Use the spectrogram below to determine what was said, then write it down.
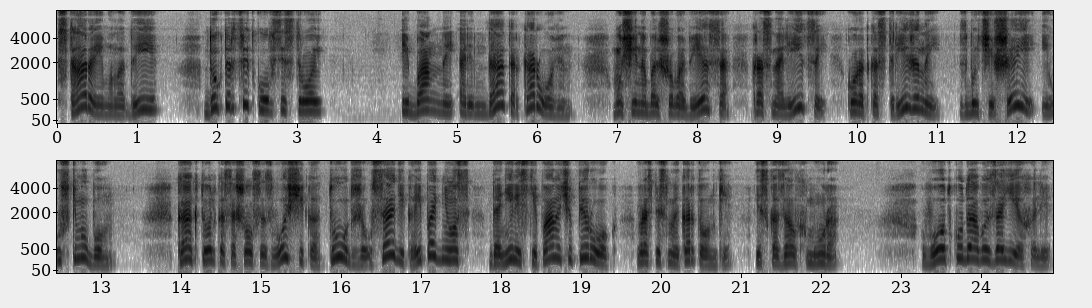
старые и молодые. Доктор Цветков с сестрой и банный арендатор Коровин. Мужчина большого веса, краснолицый, коротко стриженный, с бычьей шеей и узким лбом. Как только сошел с извозчика, тут же у садика и поднес Даниле Степановичу пирог в расписной картонке и сказал хмуро, «Вот куда вы заехали,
